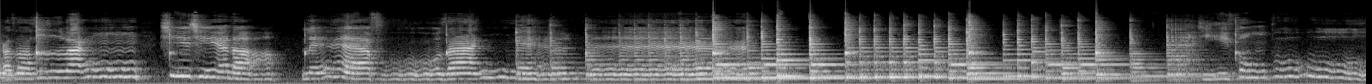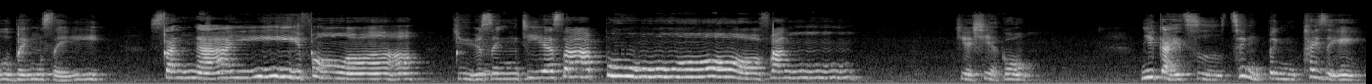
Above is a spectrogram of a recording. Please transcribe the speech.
可是是问西迁那来夫人，疾风不平谁，生啊一方。举身结杀不分，接谢公，你该次请兵太岁，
